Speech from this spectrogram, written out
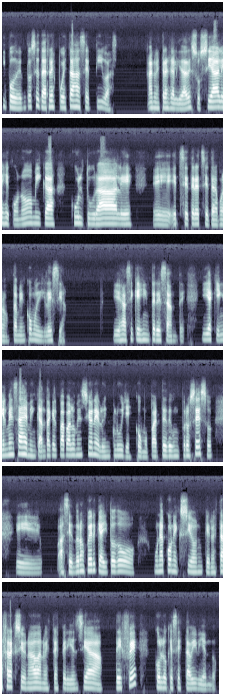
y poder entonces dar respuestas asertivas a nuestras realidades sociales, económicas, culturales, eh, etcétera, etcétera. Bueno, también como iglesia. Y es así que es interesante. Y aquí en el mensaje me encanta que el Papa lo mencione, lo incluye como parte de un proceso, eh, haciéndonos ver que hay todo una conexión, que no está fraccionada nuestra experiencia de fe con lo que se está viviendo.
